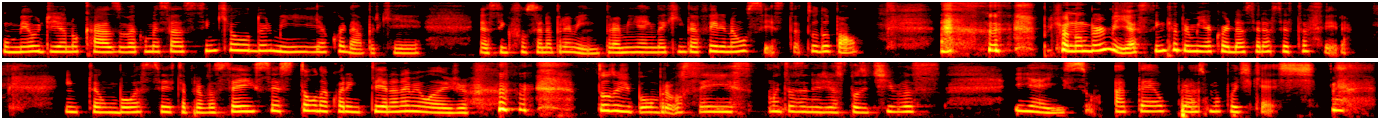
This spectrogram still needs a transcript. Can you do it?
O meu dia, no caso, vai começar assim que eu dormir e acordar, porque é assim que funciona para mim. Para mim ainda é quinta-feira e não sexta. Tudo pau. porque eu não dormi. Assim que eu dormir e acordar será sexta-feira. Então, boa sexta para vocês. Sextou na quarentena, né, meu anjo? Tudo de bom para vocês. Muitas energias positivas. E é isso. Até o próximo podcast.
